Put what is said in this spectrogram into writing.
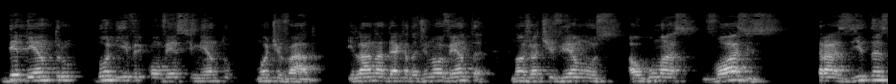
de dentro do livre convencimento motivado. E lá na década de 90, nós já tivemos algumas vozes trazidas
